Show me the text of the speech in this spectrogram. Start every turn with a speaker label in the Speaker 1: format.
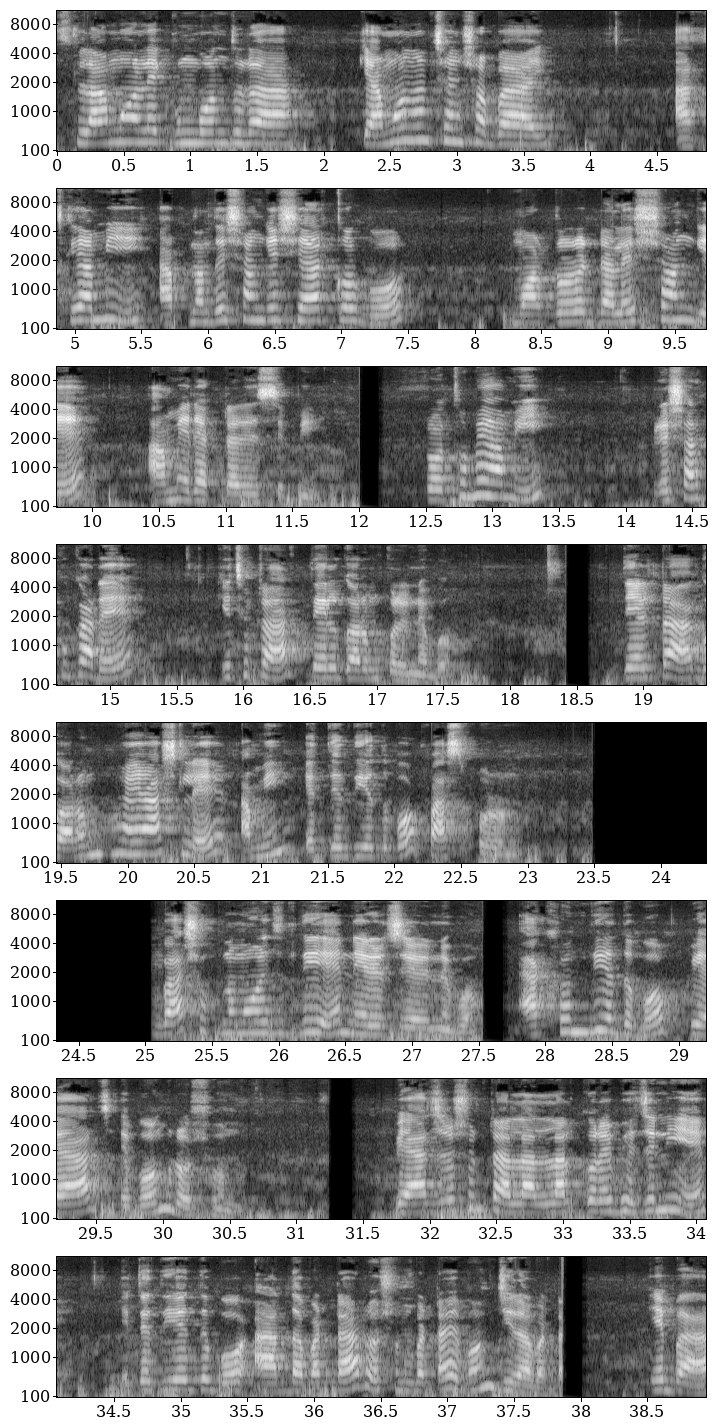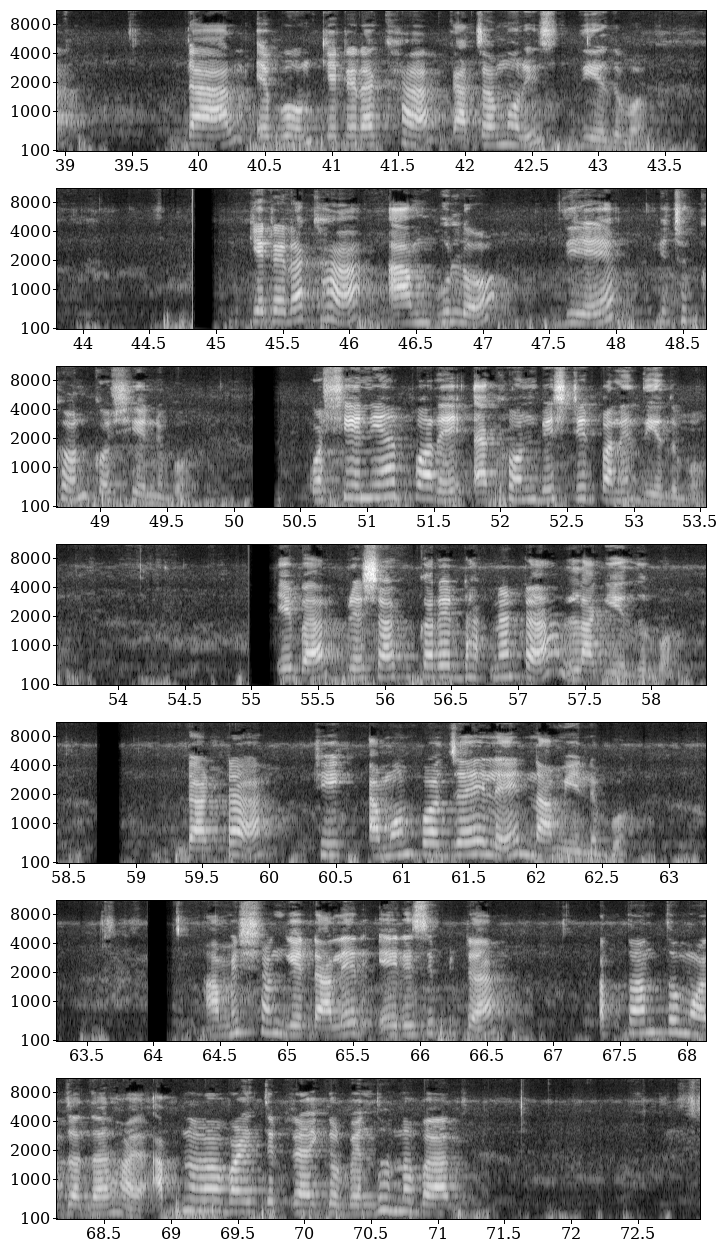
Speaker 1: আসসালামু আলাইকুম বন্ধুরা, কেমন আছেন সবাই? আজকে আমি আপনাদের সঙ্গে শেয়ার করব মটরের ডালের সঙ্গে আমের একটা রেসিপি প্রথমে আমি প্রেশার কুকারে কিছুটা তেল গরম করে নেব। তেলটা গরম হয়ে আসলে আমি এতে দিয়ে দেবো পাঁচফোড়ন বা শুকনো মরিচ দিয়ে নেড়ে চেড়ে নেব। এখন দিয়ে দেবো পেঁয়াজ এবং রসুন। পেঁয়াজ রসুনটা লাল লাল করে ভেজে নিয়ে এটা দিয়ে দেবো আদা বাটা, রসুন বাটা এবং জিরা বাটা। এবার ডাল এবং কেটে রাখা কাঁচামরিচ দিয়ে দেব। কেটে রাখা আমগুলো দিয়ে কিছুক্ষণ কষিয়ে নেব। কষিয়ে নেওয়ার পরে এখন বৃষ্টির পানি দিয়ে দেবো। এবার প্রেসার কুকারের ঢাকনাটা লাগিয়ে দেব। ডালটা ঠিক এমন পর্যায়ে এলে নামিয়ে নেব। আমের সঙ্গে ডালের এই রেসিপিটা অত্যন্ত মজাদার হয়। আপনারা বাড়িতে ট্রাই করবেন। ধন্যবাদ।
